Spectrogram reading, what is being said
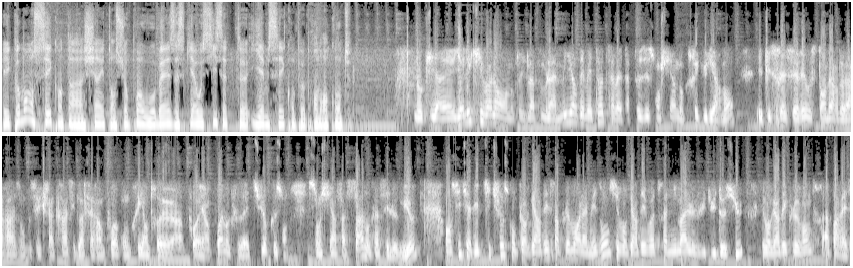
et comment on sait quand un chien est en surpoids ou obèse? Est-ce qu'il y a aussi cette euh, IMC qu'on peut prendre en compte? Donc il y a, y a l'équivalent. Donc la, la meilleure des méthodes, ça va être à peser son chien donc régulièrement et puis se référer au standard de la race. Donc vous savez que chaque race, il doit faire un poids compris entre un poids et un poids. Donc il faut être sûr que son son chien fasse ça. Donc ça c'est le mieux. Ensuite, il y a des petites choses qu'on peut regarder simplement à la maison. Si vous regardez votre animal vu du dessus, et vous regardez que le ventre apparaisse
